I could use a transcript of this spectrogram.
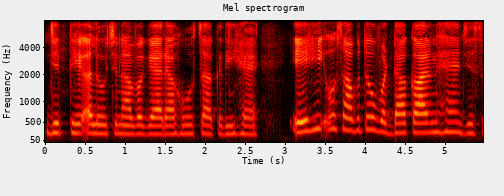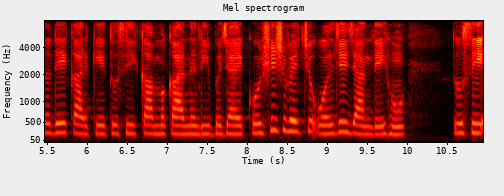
ਜਿੱਥੇ ਆਲੋਚਨਾ ਵਗੈਰਾ ਹੋ ਸਕਦੀ ਹੈ। ਇਹੀ ਉਹ ਸਭ ਤੋਂ ਵੱਡਾ ਕਾਰਨ ਹੈ ਜਿਸ ਦੇ ਕਰਕੇ ਤੁਸੀਂ ਕੰਮ ਕਰਨ ਦੀ ਬਜਾਏ ਕੋਸ਼ਿਸ਼ ਵਿੱਚ ਉਲਝ ਜਾਂਦੇ ਹੋ। ਤੁਸੀਂ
